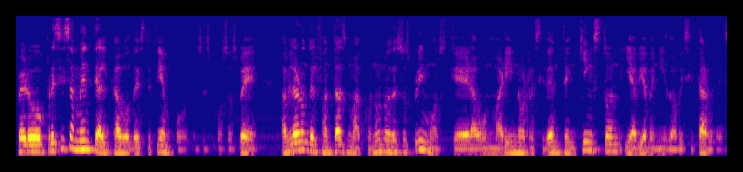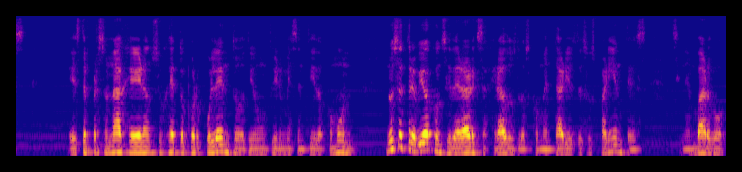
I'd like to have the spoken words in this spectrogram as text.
Pero precisamente al cabo de este tiempo, los esposos B hablaron del fantasma con uno de sus primos, que era un marino residente en Kingston y había venido a visitarles. Este personaje era un sujeto corpulento de un firme sentido común. No se atrevió a considerar exagerados los comentarios de sus parientes. Sin embargo,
